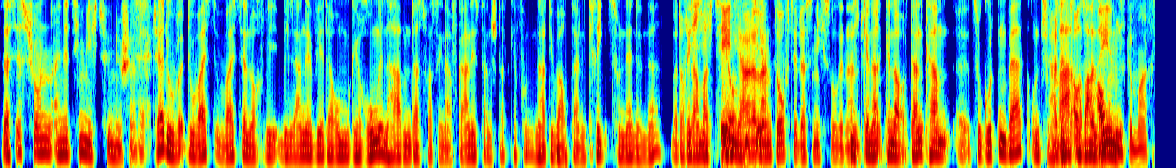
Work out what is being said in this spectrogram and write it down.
Das ist schon eine ziemlich zynische Welt. Ja, du, du, weißt, du weißt ja noch, wie, wie lange wir darum gerungen haben, das, was in Afghanistan stattgefunden hat, überhaupt einen Krieg zu nennen. Ne? War doch Richtig, damals zehn Jahre lang durfte das nicht so genannt nicht genau, genau. Dann kam äh, zu Gutenberg und sprach hat es aus Versehens gemacht.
